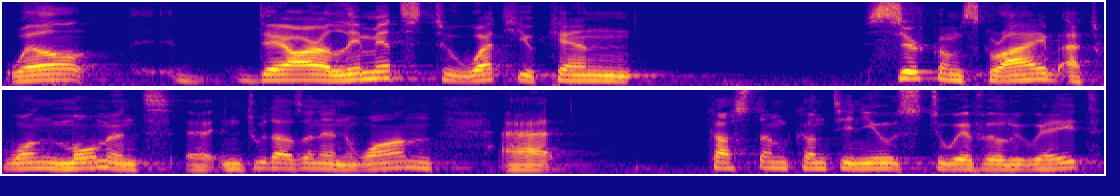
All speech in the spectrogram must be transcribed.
well, there are limits to what you can circumscribe at one moment uh, in 2001. Uh, custom continues to evaluate,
